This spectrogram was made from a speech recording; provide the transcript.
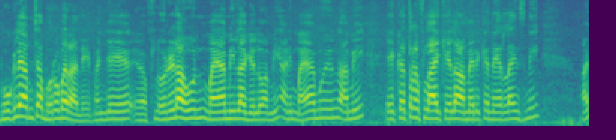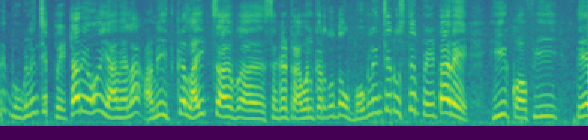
भोगले आमच्या बरोबर आले. म्हणजे फ्लोरिडाहून मयामीला गेलो आम्ही आणि मयामीहून आम्ही एकत्र फ्लाय केला अमेरिकन एअरलाईन्सनी आणि भोगलेंचे पेटारे हो यावेळेला आम्ही इतकं लाइट सगळं ट्रॅव्हल करतो तो भोगलेंचे नुसते पेटारे. ही कॉफी ते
